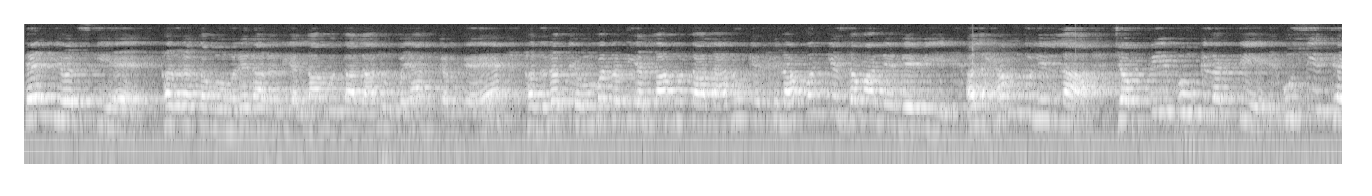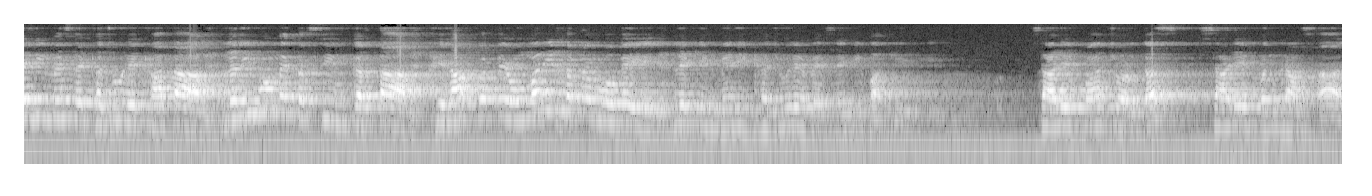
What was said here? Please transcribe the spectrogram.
ٹین ایئرس کی ہے۔ حضرت ابو حریرہ رضی اللہ تعالیٰ عنہ بیان کرتے ہیں، حضرت عمر رضی اللہ تعالیٰ عنہ کے خلافت کے زمانے میں بھی الحمدللہ جب بھی بھوک لگتی، اسی تھیلی میں سے کھجورے کھاتا، غریبوں میں تقسیم کرتا، خلافت عمر ہی ختم ہو گئی، لیکن میری کھجورے ویسے ہی باقی تھی۔ ساڑھے پانچ اور دس، ساڑھے پندرہ سال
